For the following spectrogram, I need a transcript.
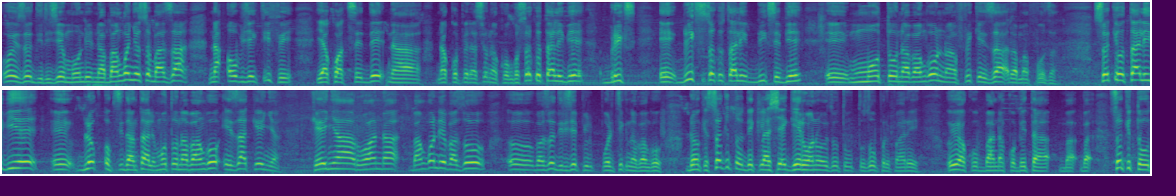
oyo ezodirige monde na bango nyonso baza na objectif eh, ya koaccéder na, na coopération na congo soki otali bien brics e brics soki otali brics ebien e, moto na bango na afrique eza ramaphosa soki otali bien e, bloc occidental moto na bango eza kenya Kenya, Rwanda, bango nde bazo euh, bazo diriger politique na bango. Donc soki to déclencher guerre wana oyo tozo préparer oyo ya kobanda kobeta ba, ba, soki to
